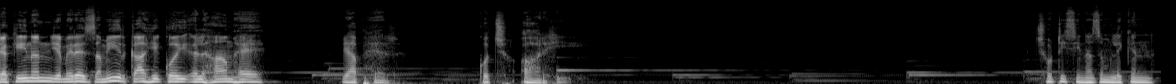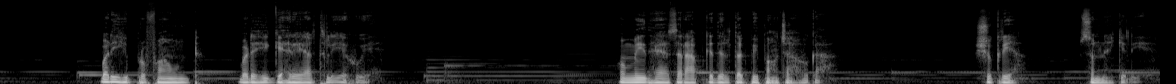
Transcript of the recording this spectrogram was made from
यकीनन, ये मेरे जमीर का ही कोई इल्हाम है, या फिर कुछ और ही। छोटी सी नज़म, लेकिन बड़ी ही प्रोफाउंड बड़े ही गहरे अर्थ लिए हुए। उम्मीद है असर आपके दिल तक भी पहुँचा होगा। शुक्रिया सुनने के लिए।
